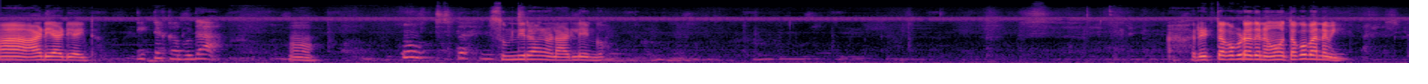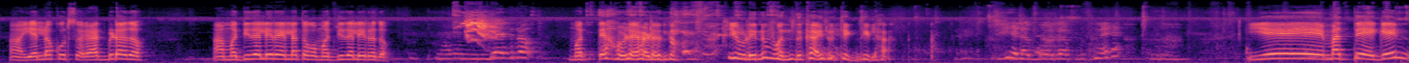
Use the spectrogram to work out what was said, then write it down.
ಹಾ? ಆಡಿ ಆಡಿ ಆಯ್ತು. ಹಾಂ. ಸುಮ್ನಿರ ಅವಳು ಆಡ್ಲಿ ಹೆಂಗೋ. ರೆಡ್ ತಗೊಬಿಡೋದೇನೋ ಹ್ಞೂ ತಗೋ ಬನ್ನವಿ ಹಾಂ ಎಲ್ಲೋ ಕೂರ್ಸೋ. ಯಾವ್ದು ಬಿಡೋದು? ಹಾಂ ಮಧ್ಯದಲ್ಲಿರೋ ಎಲ್ಲ ತಗೋ, ಮಧ್ಯದಲ್ಲಿರೋದು. ಮತ್ತೆ ಅವಳೆ ಆಡೋದು. ಇವಳೇನು ಒಂದು ಕಾಯಿನೂ ತೆಗ್ದಿಲ್ಲ. ಏ, ಮತ್ತೆ ಅಗೇನ್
